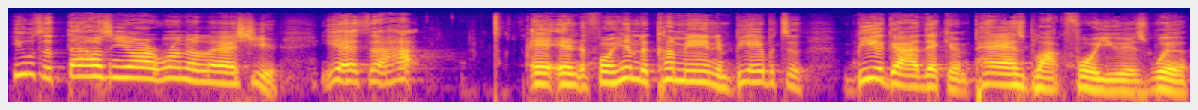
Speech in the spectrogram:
He was a thousand yard runner last year. Yeah, and, and, for him to come in and be able to be a guy that can pass block for you as well,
